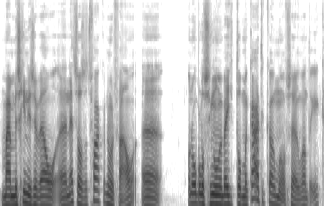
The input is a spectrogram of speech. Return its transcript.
maar misschien is er wel, eh, net zoals het Varkenoordverhaal, eh een oplossing om een beetje tot elkaar te komen of zo. Want ik,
